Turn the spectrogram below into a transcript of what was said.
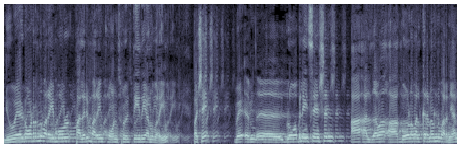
ന്യൂ വേൾഡ് ഓർഡർ എന്ന് പറയുമ്പോൾ പലരും പറയും കോൺസ്പിറസി എന്ന് പറയും. പക്ഷേ ഗ്ലോബലൈസേഷൻ അഥവാ ആഗോളവൽക്കരണം എന്ന് പറഞ്ഞാൽ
